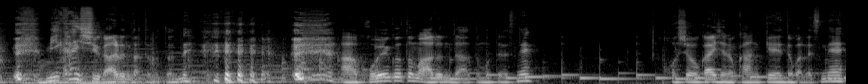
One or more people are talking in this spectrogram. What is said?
未回収があるんだってことね。ああこういうこともあるんだと思ってですね。保証会社の関係とかですね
